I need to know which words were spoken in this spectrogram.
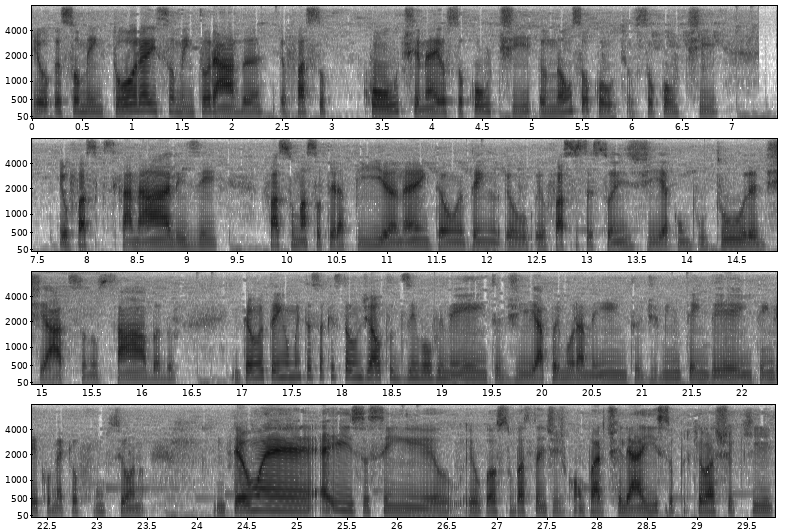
eu, eu sou mentora e sou mentorada. Eu faço coach, né? Eu sou coach. Eu não sou coach, eu sou coach. Eu faço psicanálise, faço massoterapia, né? Então eu tenho, eu, eu faço sessões de acupuntura, de shiatsu no sábado. Então eu tenho muito essa questão de autodesenvolvimento, de aprimoramento, de me entender, entender como é que eu funciono. Então é, é isso, assim, eu, eu gosto bastante de compartilhar isso porque eu acho que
